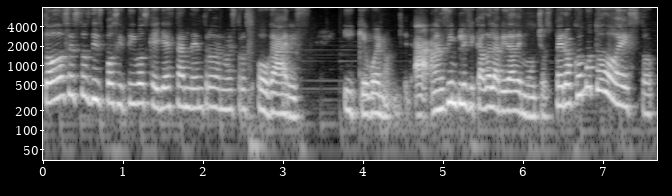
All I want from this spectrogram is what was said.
todos estos dispositivos que ya están dentro de nuestros hogares y que, bueno, ha- han simplificado la vida de muchos. Pero como todo esto,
